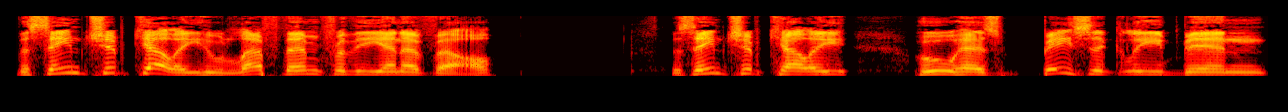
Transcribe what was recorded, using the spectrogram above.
The same Chip Kelly who left them for the NFL, the same Chip Kelly who has basically been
